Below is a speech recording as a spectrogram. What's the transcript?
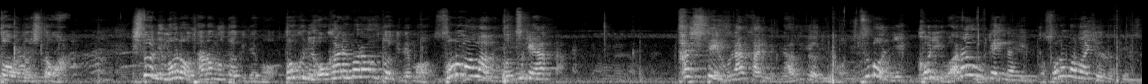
東の人は人に物を頼む時でも特にお金もらう時でもそのままぶつけはった。貸して不仲になるよりもいつもにっこり笑う元気とそのまま言うの。です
